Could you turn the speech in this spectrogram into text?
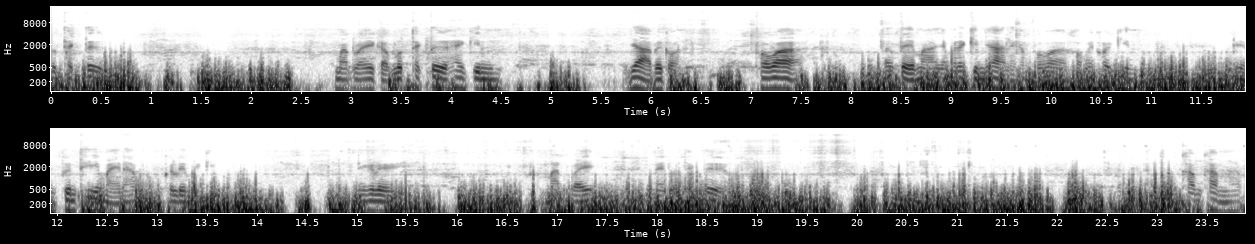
รถแท็กเตอร์ มัดไว้กับรถแท็กเตอร์ให้กินหญ้าไปก่อน เพราะว่าตั้งแต่มายังไม่ได้กินหญ้าเลยครับ เพราะว่าเขาไม่ค่อยกิน เปลี่ยนพื้นที่ใหม่นะครับ ผมก็เลยไม่กิน นี่ก็เลย มัดไว้ในรถแท็กเตอร์ช่วง ค่ำนะครับ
